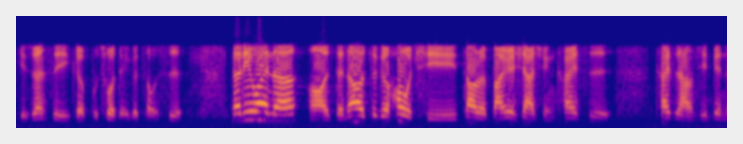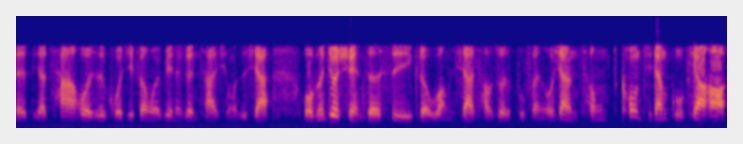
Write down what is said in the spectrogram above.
也算是一个不错的一个走势。那另外呢，哦，等到这个后期到了八月下旬开始，开始行情变得比较差，或者是国际氛围变得更差的情况之下，我们就选择是一个往下操作的部分。我想从空几张股票哈。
